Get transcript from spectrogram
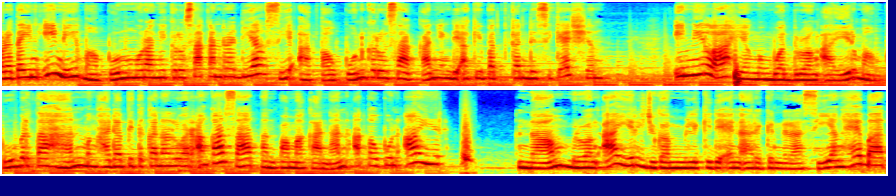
Protein ini mampu mengurangi kerusakan radiasi ataupun kerusakan yang diakibatkan desiccation. Inilah yang membuat beruang air mampu bertahan menghadapi tekanan luar angkasa tanpa makanan ataupun air. 6. Beruang air juga memiliki DNA regenerasi yang hebat.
